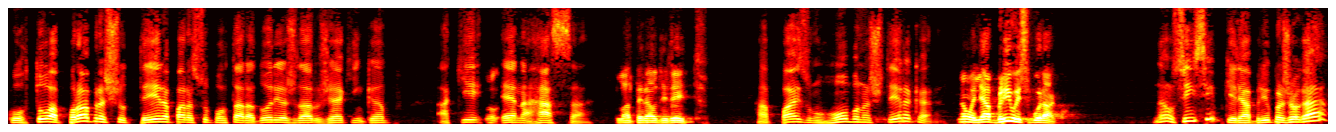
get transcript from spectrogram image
Cortou a própria chuteira para suportar a dor e ajudar o Jack em campo. Aqui é na raça. Lateral direito. Rapaz, um rombo na chuteira, cara. Não, ele abriu esse buraco. Não, sim, sim, porque ele abriu para jogar.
